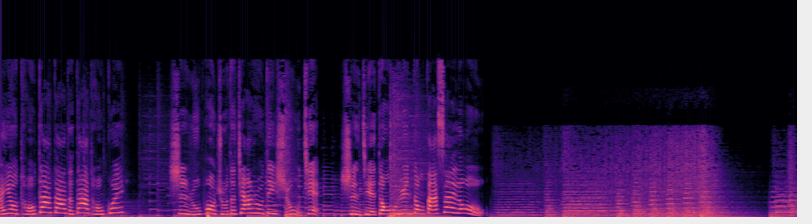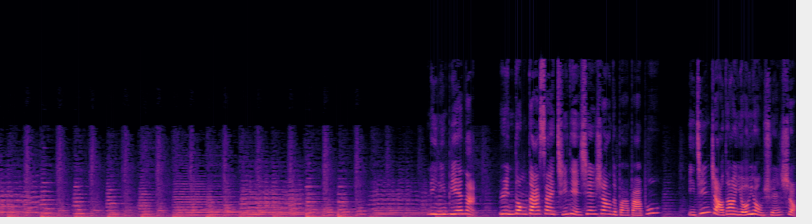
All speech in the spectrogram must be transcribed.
还有头大大的大头龟，势如破竹的加入第十五届。世界动物运动大赛喽！另一边呐，运动大赛起点线上的爸爸布已经找到游泳选手，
